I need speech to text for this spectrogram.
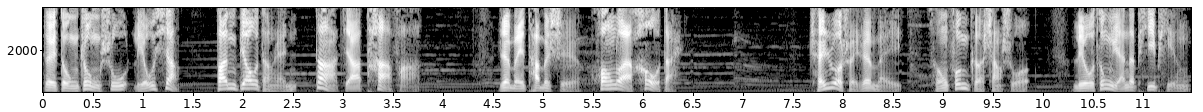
对董仲舒、刘向、班彪等人大加挞伐，认为他们是匡乱后代。陈若水认为，从风格上说，柳宗元的批评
